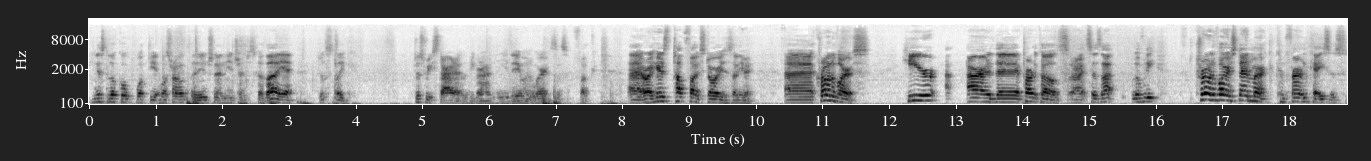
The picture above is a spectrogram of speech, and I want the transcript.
You can just look up what the what's wrong with the internet, and the internet just goes, ah, yeah, just like just restart it, it'll be grand, and you do, and it works. And so fuck. Uh, right, here's top five stories anyway. Uh, coronavirus. Here are the protocols. All right, says that lovely. Coronavirus Denmark confirmed cases.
